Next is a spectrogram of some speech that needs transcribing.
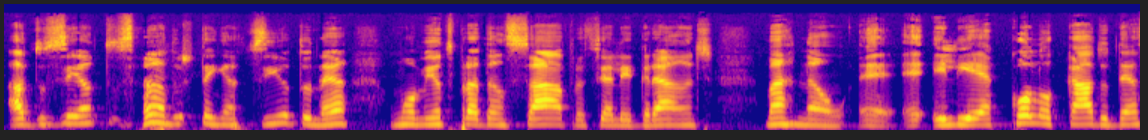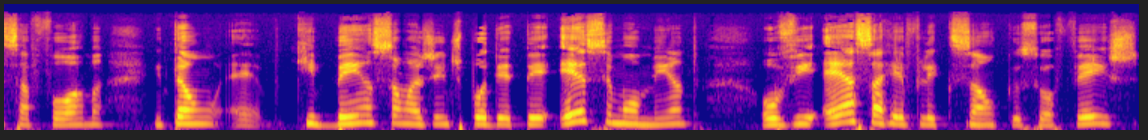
há 200 anos tenha sido, né? Um momento para dançar, para se alegrar antes. Mas não, é, é, ele é colocado dessa forma. Então, é, que bênção a gente poder ter esse momento ouvir essa reflexão que o senhor fez,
